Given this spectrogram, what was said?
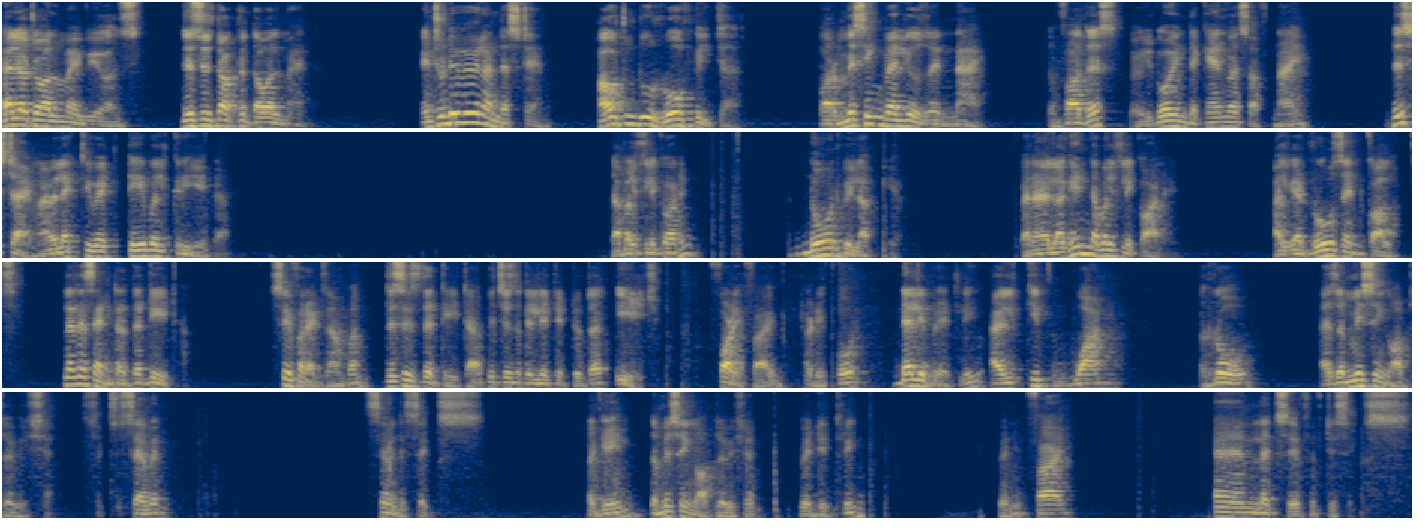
Hello to all my viewers. This is Dr. Dhaval. And today we will understand how to do row filter for missing values in KNIME. So for this, we will go in the canvas of KNIME. This time I will activate table creator. Double click on it. Node will appear. When I will again double click on it, I'll get rows and columns. Let us enter the data. Say for example, this is the data which is related to the age 45, 34. Deliberately, I will keep one row as a missing observation 67, 76. Again, the missing observation 23, 25, and let's say 56.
